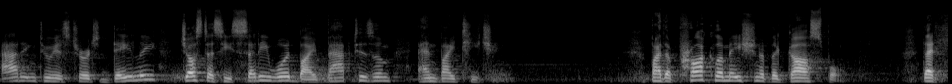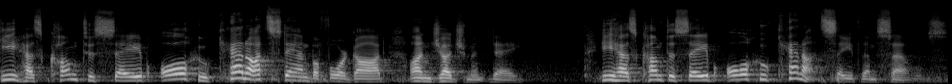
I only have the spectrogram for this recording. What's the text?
adding to his church daily, just as he said he would by baptism and by teaching. By the proclamation of the gospel, that he has come to save all who cannot stand before God on Judgment Day. He has come to save all who cannot save themselves.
